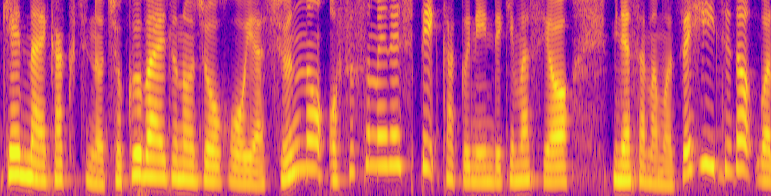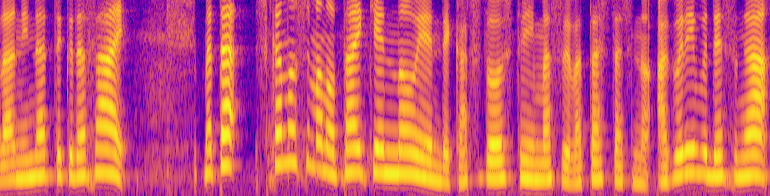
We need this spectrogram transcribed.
県内各地の直売所の情報や旬のおすすめレシピ確認できますよ。皆様もぜひ一度ご覧になってください。また鹿の島の体験農園で活動しています私たちのアグリブですが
